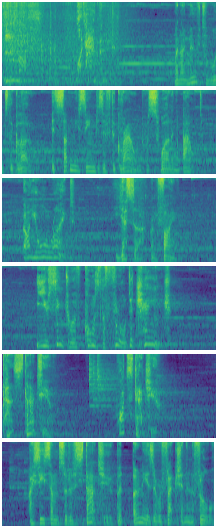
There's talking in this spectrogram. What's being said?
Lumos! What happened? When I moved towards the glow, it suddenly seemed as if the ground was swirling about. Are you all right? Yes, sir, I'm fine. You seem to have caused the floor to change. That statue. What statue? I see some sort of statue, but only as a reflection in the floor.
